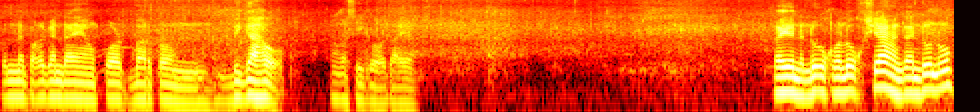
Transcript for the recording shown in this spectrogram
Kung napakaganda yung Port Barton. Bigaho. Ang kasiko tayo. Ayun, naluok na luok siya hanggang doon oh.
